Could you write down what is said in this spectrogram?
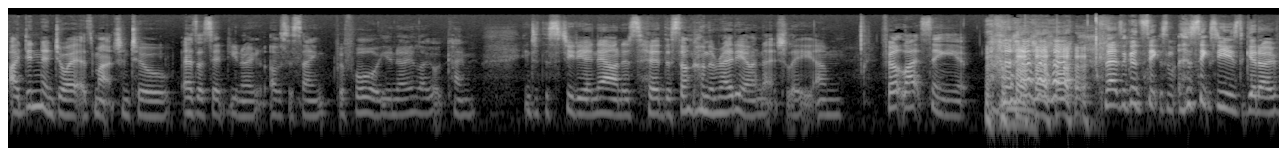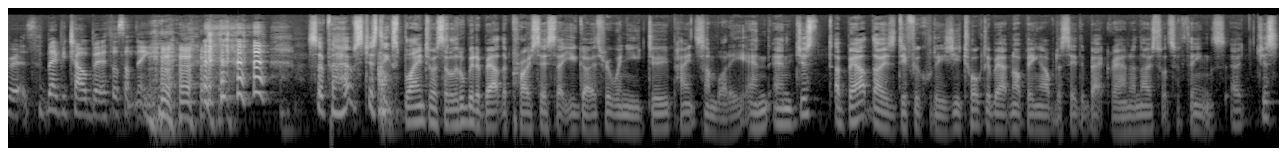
I didn't enjoy it as much until as i said you know i was just saying before you know like i came into the studio now and just heard the song on the radio and actually um, felt like singing it that's a good six six years to get over it maybe childbirth or something you know? So perhaps just explain to us a little bit about the process that you go through when you do paint somebody, and and just about those difficulties. You talked about not being able to see the background and those sorts of things. Uh, just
